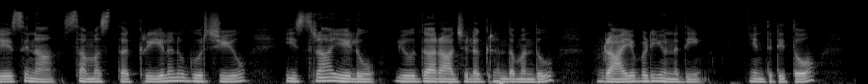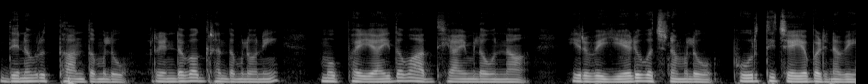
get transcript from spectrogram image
చేసిన సమస్త క్రియలను గూర్చియు. ఇస్రాయేలు యూదారాజుల గ్రంథమందు వ్రాయబడి ఉన్నది. ఇంతటితో దినవృత్తాంతములు రెండవ గ్రంథములోని ముప్పై ఐదవ అధ్యాయంలో ఉన్న ఇరవై ఏడు వచనములు పూర్తి చేయబడినవి.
